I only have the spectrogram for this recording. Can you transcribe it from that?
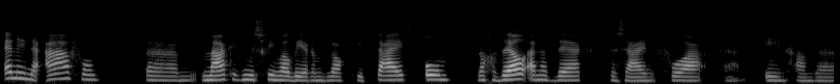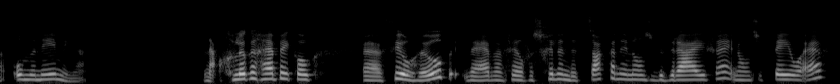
en in de avond ehm, maak ik misschien wel weer een blokje tijd om nog wel aan het werk te zijn voor uh, een van de ondernemingen. Nou, gelukkig heb ik ook uh, veel hulp. We hebben veel verschillende takken in ons bedrijf, in onze VOF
